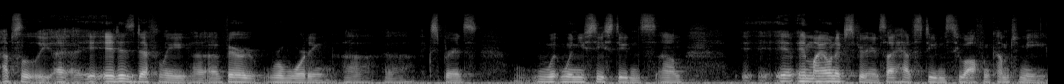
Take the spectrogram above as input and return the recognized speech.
Absolutely. Uh, it is definitely a, very rewarding uh, uh, experience when you see students. Um, in, in, my own experience, I have students who often come to me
